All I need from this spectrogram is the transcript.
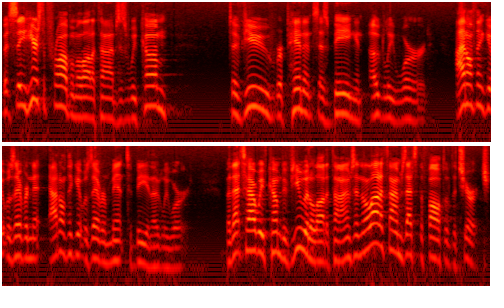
But see, here's the problem a lot of times is we come to view repentance as being an ugly word. I don't think it was ever I don't think it was ever meant to be an ugly word. But that's how we've come to view it a lot of times, and a lot of times that's the fault of the church.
